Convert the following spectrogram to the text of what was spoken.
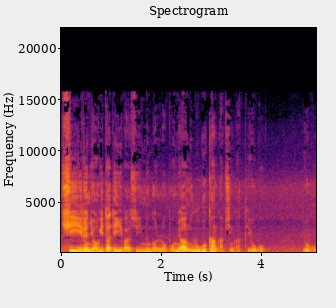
G1은 여기다 대입할 수 있는 걸로 보면 우극한 값인 것 같아 요거. 요거.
